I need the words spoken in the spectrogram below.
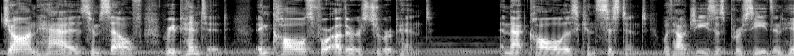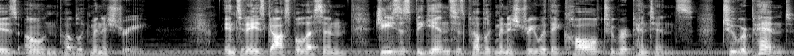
John has himself repented and calls for others to repent and that call is consistent with how Jesus proceeds in his own public ministry. In today's gospel lesson, Jesus begins his public ministry with a call to repentance. To repent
